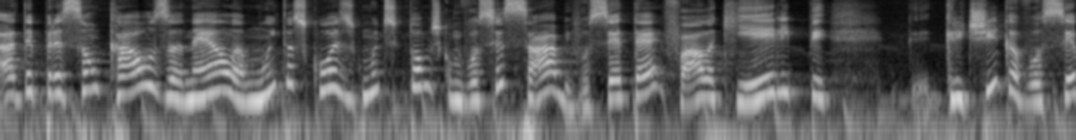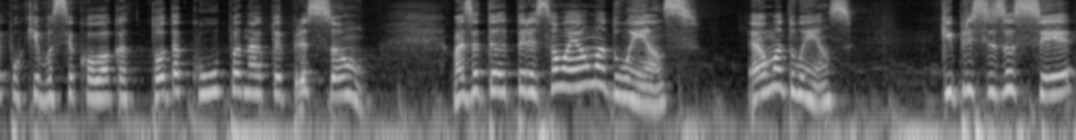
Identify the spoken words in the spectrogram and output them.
a depressão causa nela muitas coisas, muitos sintomas, como você sabe. Você até fala que ele critica você porque você coloca toda a culpa na depressão. Mas a depressão é uma doença, é uma doença que precisa ser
